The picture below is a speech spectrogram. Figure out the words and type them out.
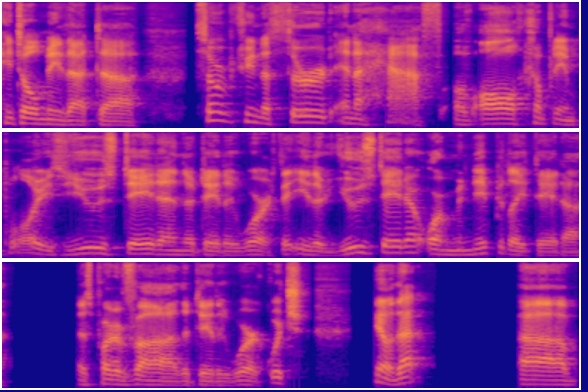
he told me that uh, somewhere between a third and a half of all company employees use data in their daily work. They either use data or manipulate data as part of uh, the daily work, which, you know, that uh,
